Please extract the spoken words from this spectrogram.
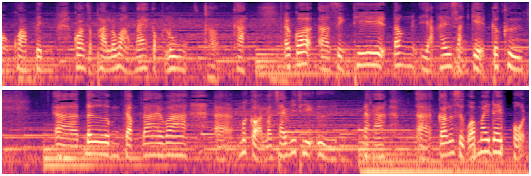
ของความเป็นความสัมพันธ์ระหว่างแม่กับลูกครับค่ะ แล้วก็เอ่อสิ่งที่ต้องอยากให้สังเกตก็คือเอ่อเดิมจำได้ว่าเอ่อเมื่อก่อนเราใช้วิธีอื่นนะคะเอ่อก็รู้สึกว่าไม่ได้ผล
